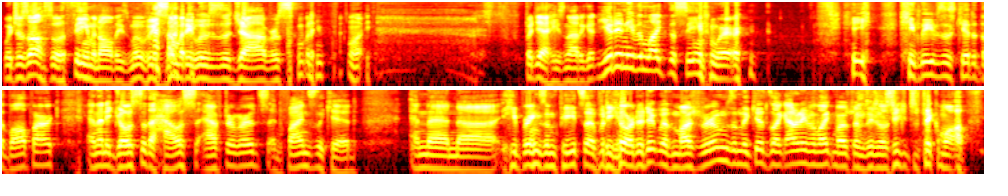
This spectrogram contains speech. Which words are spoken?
which is also a theme in all these movies. Somebody loses a job or somebody like. But yeah, he's not a good. You didn't even like the scene where he he leaves his kid at the ballpark and then he goes to the house afterwards and finds the kid. And then uh, he brings him pizza, but he ordered it with mushrooms, and the kid's like, "I don't even like mushrooms." He goes, "You can just pick them off."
